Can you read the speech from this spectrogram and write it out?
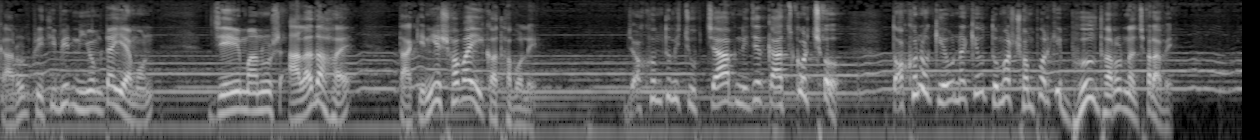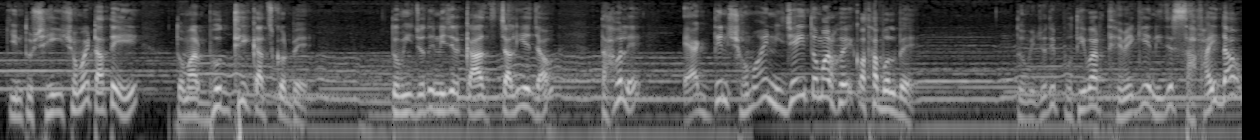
কারণ পৃথিবীর নিয়মটাই এমন, যে মানুষ আলাদা হয় তাকে নিয়ে সবাই কথা বলে। যখন তুমি চুপচাপ নিজের কাজ করছ, তখনও কেউ না কেউ তোমার সম্পর্কে ভুল ধারণা ছড়াবে। কিন্তু সেই সময়টাতে তোমার বুদ্ধি কাজ করবে। তুমি যদি নিজের কাজ চালিয়ে যাও, তাহলে একদিন সময় নিজেই তোমার হয়ে কথা বলবে। তুমি যদি প্রতিবার থেমে গিয়ে নিজের সাফাই দাও,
